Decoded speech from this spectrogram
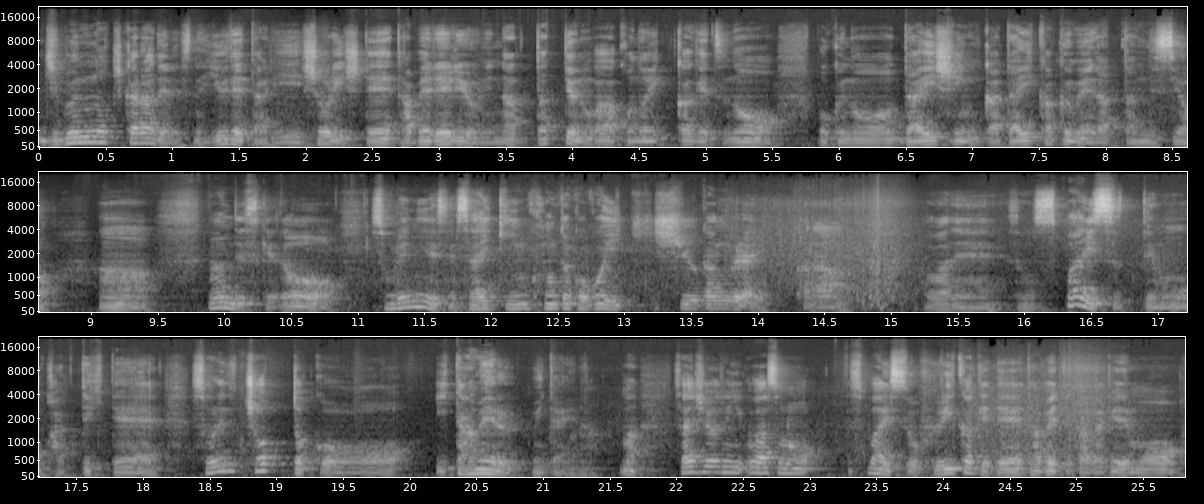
自分の力でですね茹でたり処理して食べれるようになったっていうのがこの1ヶ月の僕の大進化大革命だったんですよ。うん、なんですけどそれにですね最近ほんとここ1週間ぐらいかなはねそのスパイスっていうものを買ってきてそれでちょっとこう炒めるみたいな。まあ最初にはそのスパイスを振りかけて食べてただけでも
